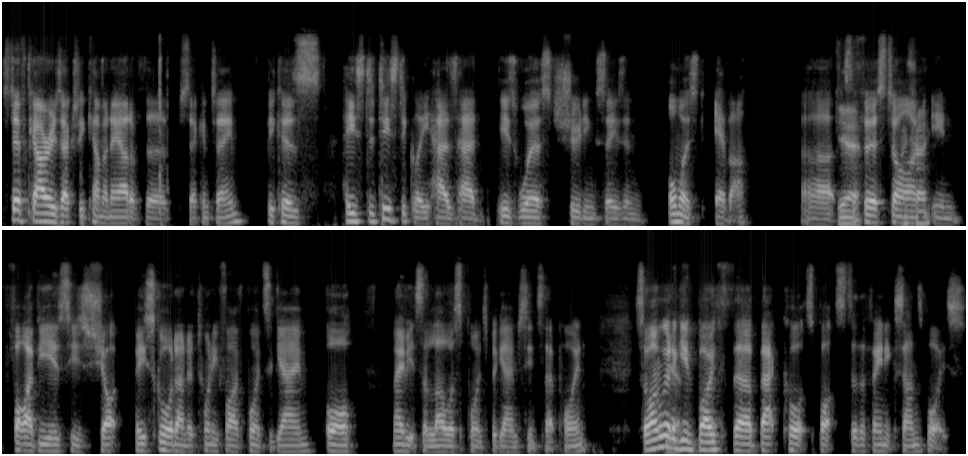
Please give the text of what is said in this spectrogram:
Steph Curry's actually coming out of the second team because he statistically has had his worst shooting season almost ever. Uh, It's Yeah, the first time okay. in five years he's shot, he scored under 25 points a game, or maybe it's the lowest points per game since that point. So I'm going to give both the backcourt spots to the Phoenix Suns boys.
